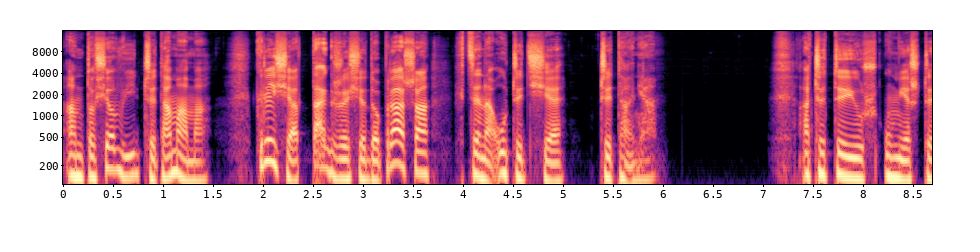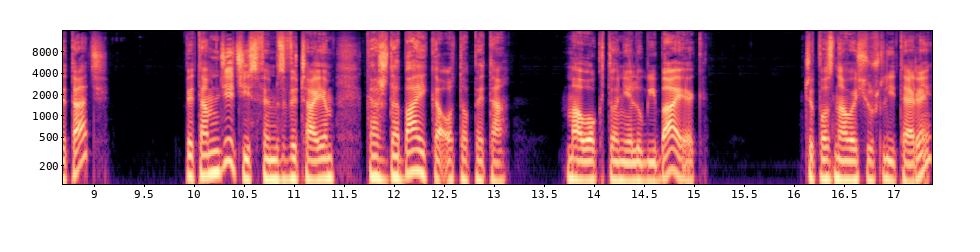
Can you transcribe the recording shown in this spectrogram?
Antosiowi czyta mama. Krysia także się doprasza, chce nauczyć się czytania. A czy ty już umiesz czytać? Pytam dzieci swym zwyczajem, każda bajka o to pyta. Mało kto nie lubi bajek. Czy poznałeś już litery?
